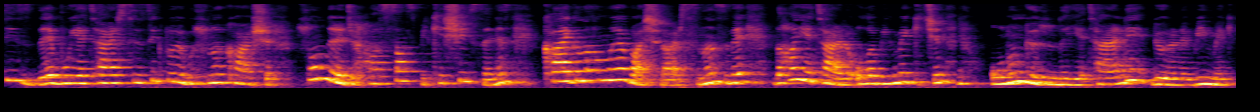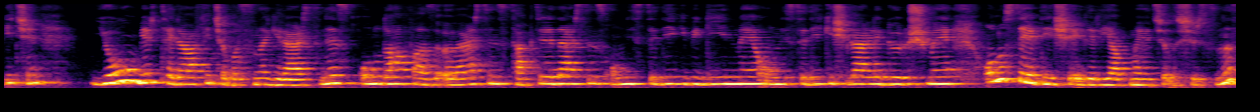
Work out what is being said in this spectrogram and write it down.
siz de bu yetersizlik duygusuna karşı son derece hassas bir kişiyseniz kaygılanmaya başlarsınız ve daha yeterli olabilmek için onun gözünde yeterli görünebilmek için yoğun bir telafi çabasına girersiniz. Onu daha fazla översiniz, takdir edersiniz. Onun istediği gibi kişilerle görüşmeye, onun sevdiği şeyleri yapmaya çalışırsınız.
